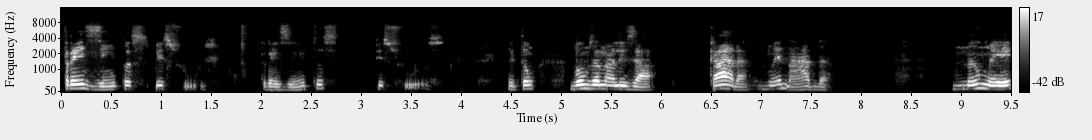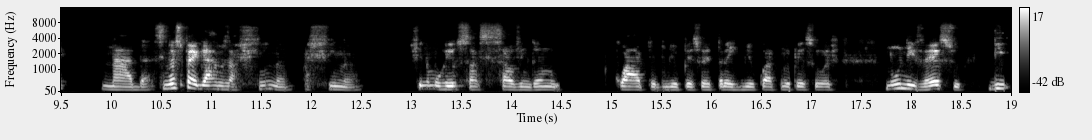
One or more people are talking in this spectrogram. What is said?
300 pessoas. 300 pessoas. Então, vamos analisar. Cara, não é nada. Não é nada. Se nós pegarmos a China, a China, a China morreu, se salvo engano, 4 mil pessoas, 3 mil, 4 mil pessoas, no universo de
